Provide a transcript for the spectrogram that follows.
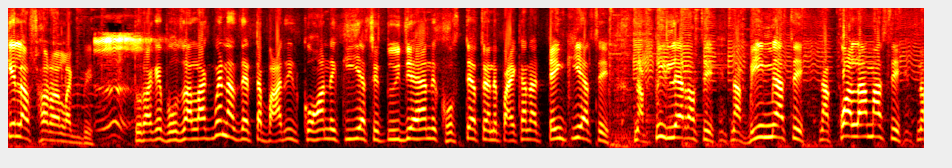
ক্লাস সরা লাগবে। তোর আগে বোঝা লাগবে না যে একটা বাড়ির কোহানে কি আছে তুই যে এখানে খুঁজতে আছো এখানে পায়খানার ট্যাঙ্কি আছে না পিলার আছে না বিম আছে না কলাম আছে না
